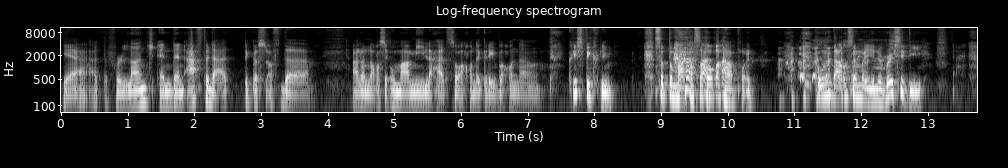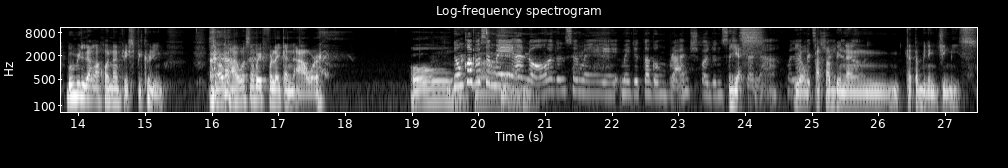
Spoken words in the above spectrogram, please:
Yeah, at for lunch and then after that because of the I don't know kasi umami lahat so ako nag-crave ako ng Krispy Kreme. So tumakas ako kahapon. Pumunta ako sa my university. Bumili lang ako ng Krispy Kreme. So I was away for like an hour. Oh Doon ka ba sa God. may, ano, doon sa may medyo tagong branch or doon sa yes. isa na Yung malapit sa katabi ng katabi ng Jimmy's.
